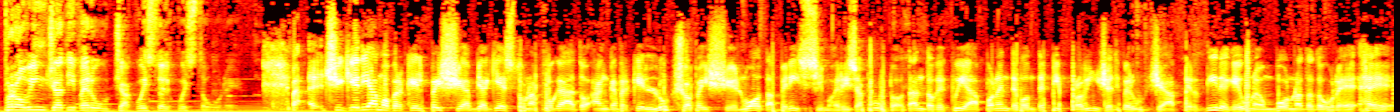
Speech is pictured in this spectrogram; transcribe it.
provincia di Perugia. Questo è il questore. Ma eh, ci chiediamo perché il pesce abbia chiesto un affogato, anche perché Lucio Pesce nuota benissimo, è risaputo, tanto che qui a Ponente Ponte P, provincia di Perugia, per dire che uno è un buon nuotatore, eh,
